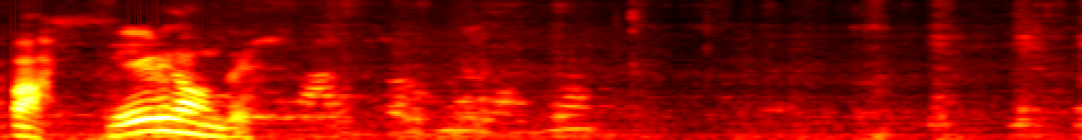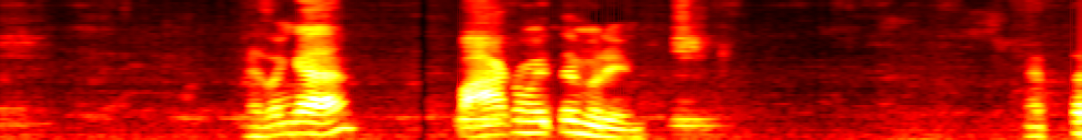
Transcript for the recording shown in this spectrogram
అబ్బా వేడిగా ఉంది. నిజంగా పాకం అయితే మరి మెత్త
